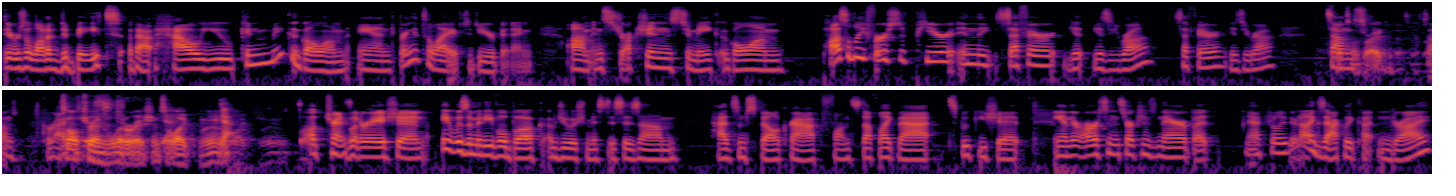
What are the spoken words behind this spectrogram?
there was a lot of debate about how you can make a golem and bring it to life to do your bidding. Um, instructions to make a golem possibly first appear in the Sefer Ye- Yezirah. Sefer Yezirah. Sounds, sounds right. Sounds correct. It's all transliteration, so like, mm. Yeah. It's all transliteration. It was a medieval book of Jewish mysticism, had some spellcraft, fun stuff like that, spooky shit. And there are some instructions in there, but naturally, they're not exactly cut and dry.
